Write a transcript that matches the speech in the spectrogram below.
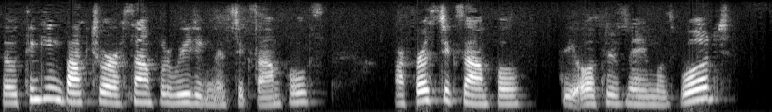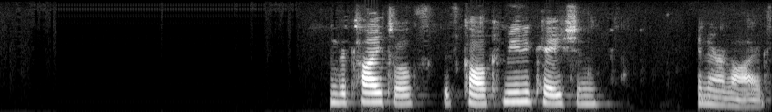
So thinking back to our sample reading list examples, our first example, the author's name was Wood. And the title is called Communication in Our Lives.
